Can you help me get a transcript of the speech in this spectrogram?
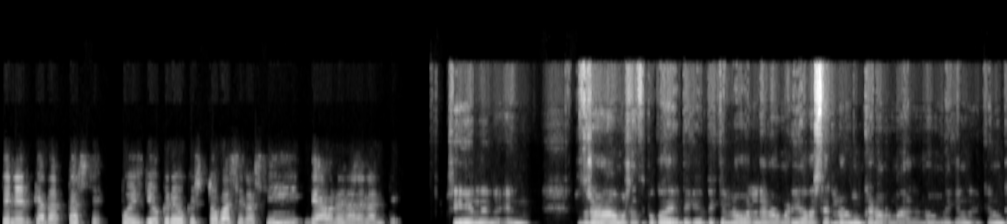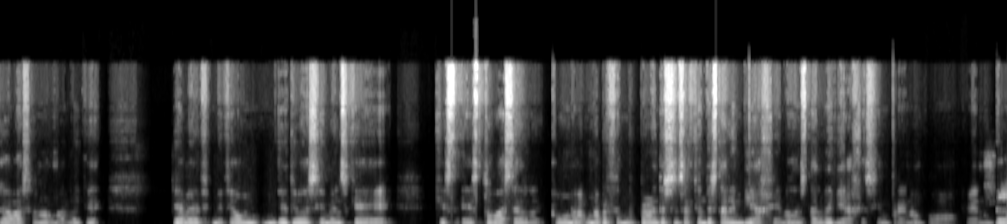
tener que adaptarse. Pues yo creo que esto va a ser así de ahora en adelante. Sí, nosotros hablábamos hace poco de, que la normalidad va a ser lo nunca normal, ¿no? De que, nunca va a ser normal, ¿no? Que, me, decía un, directivo de Siemens que, esto va a ser como una, permanente sensación de estar en viaje, ¿no? De estar de viaje siempre, ¿no? Sí,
